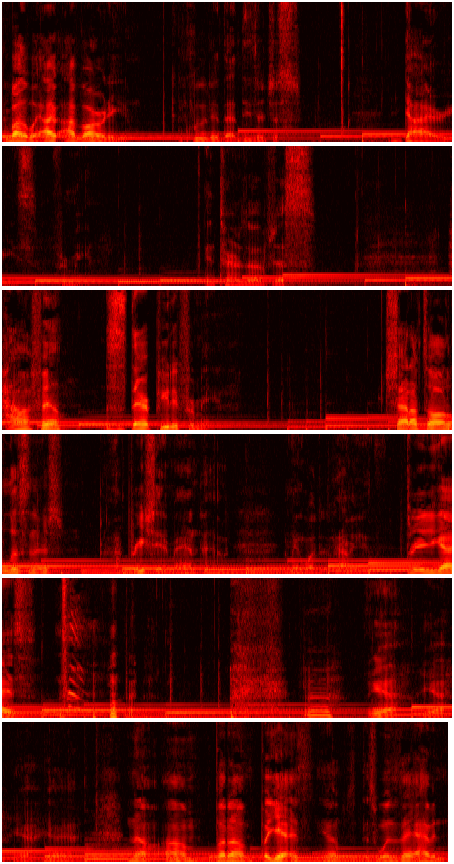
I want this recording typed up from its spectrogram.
And by the way, I, I've already concluded that these are just diaries for me in terms of just how I feel. This is therapeutic for me. Shout out to all the listeners. I appreciate it, man. I mean, what? I mean, three of you guys. yeah, yeah, yeah, yeah, yeah. No, um, but um, but yeah, it's you know, it's Wednesday. I haven't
